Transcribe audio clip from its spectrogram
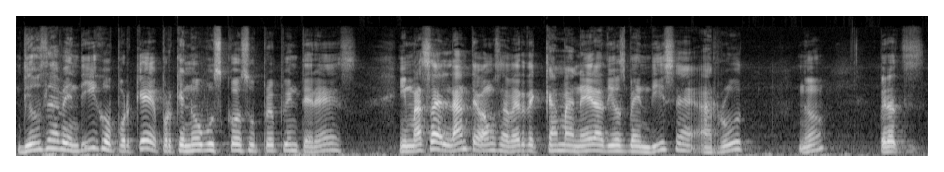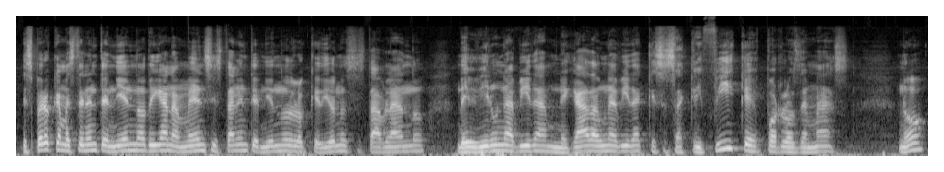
Dios la bendijo, ¿por qué? Porque no buscó su propio interés. Y más adelante vamos a ver de qué manera Dios bendice a Ruth, ¿no? Pero espero que me estén entendiendo, digan amén si están entendiendo lo que Dios nos está hablando, de vivir una vida abnegada, una vida que se sacrifique por los demás, ¿no?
